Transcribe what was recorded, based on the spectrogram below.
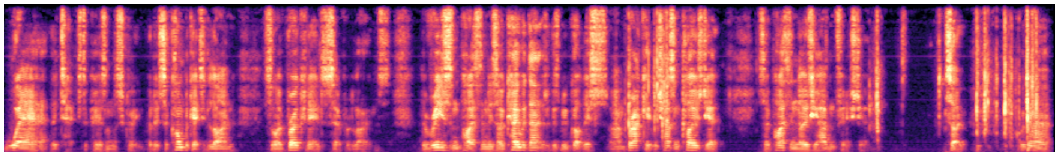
where the text appears on the screen. But it's a complicated line, so I've broken it into separate lines. The reason Python is okay with that is because we've got this um, bracket which hasn't closed yet, so Python knows you haven't finished yet. So we're going to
